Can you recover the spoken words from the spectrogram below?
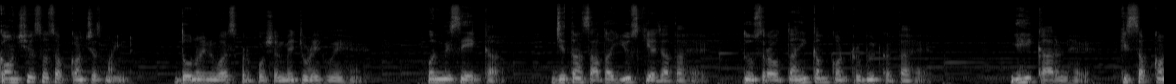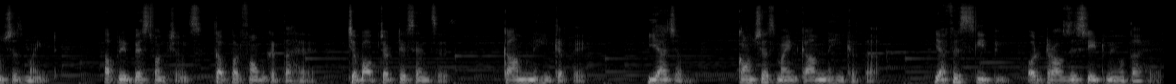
कॉन्शियस और सबकॉन्शियस माइंड दोनों इनवर्स प्रपोर्शन में जुड़े हुए हैं। उनमें से एक का जितना ज़्यादा यूज़ किया जाता है, दूसरा उतना ही कम कंट्रीब्यूट करता है। यही कारण है कि सबकॉन्शियस माइंड अपने बेस्ट फ़ंक्शंस तब परफॉर्म करता है जब ऑब्जेक्टिव सेंसेस काम नहीं करते, या जब कॉन्शियस माइंड काम नहीं करता, या फिर स्लीपी और ड्राउजी स्टेट में होता है।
